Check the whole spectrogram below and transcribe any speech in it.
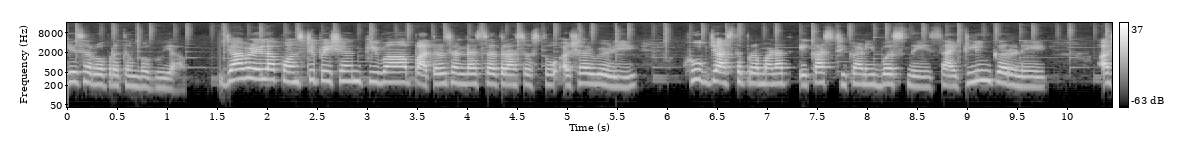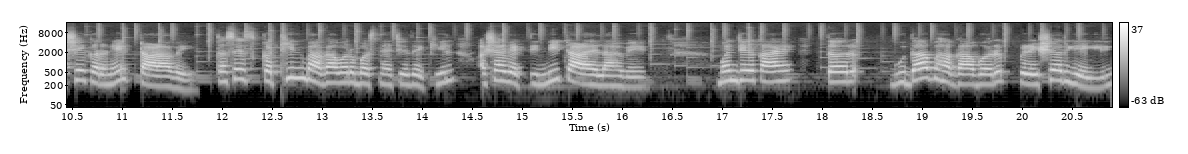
हे सर्वप्रथम बघूया. ज्या वेळेला कॉन्स्टिपेशन किंवा पातळ संडासचा त्रास असतो अशा वेळी खूप जास्त प्रमाणात एकाच ठिकाणी बसणे सायकलिंग करणे असे करणे टाळावे. तसेच कठीण भागावर बसण्याचे देखील अशा व्यक्तींनी टाळायला हवे. म्हणजे काय? तर गुदा भागावर प्रेशर येईल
